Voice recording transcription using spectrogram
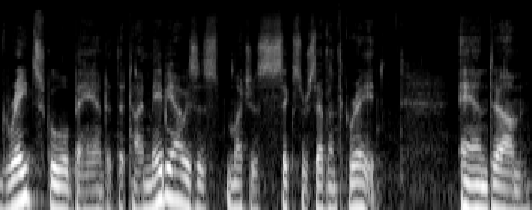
grade school band at the time. Maybe I was as much as sixth or seventh grade and um,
